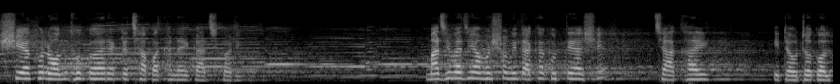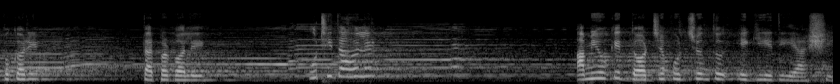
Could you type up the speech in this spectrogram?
সে এখন অন্ধকার একটা ছাপাখানায় কাজ করে। মাঝে মাঝে আমার সঙ্গে দেখা করতে আসে, চা খায়, এটা ওটা গল্প করে, তারপর বলে, উঠি তাহলে। আমি ওকে দরজা পর্যন্ত এগিয়ে দিয়ে আসি।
